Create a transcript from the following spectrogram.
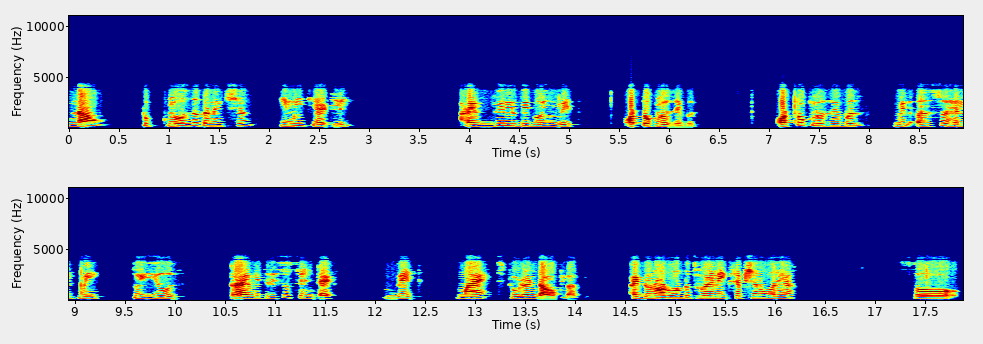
Now to close the connection immediately, I will be going with auto closable. Auto closable will also help me to use try with resource syntax with my student DAO class. I do not want to throw any exception over here. So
